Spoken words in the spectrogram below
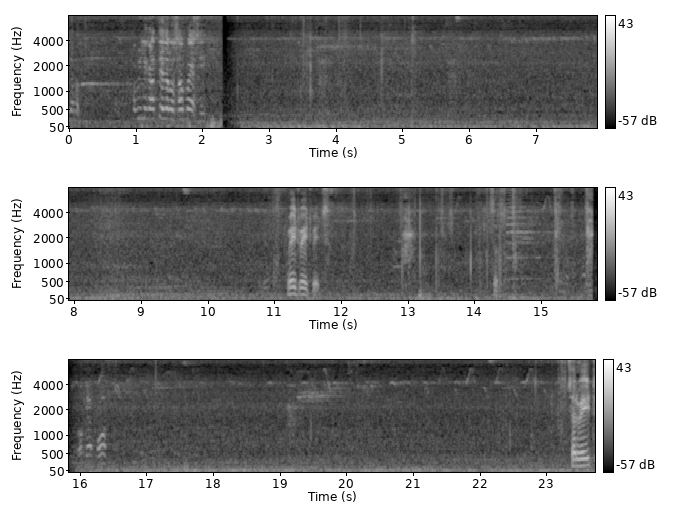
चलो अभी लगाते चलो सब ऐसे wait wait wait sir sir wait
